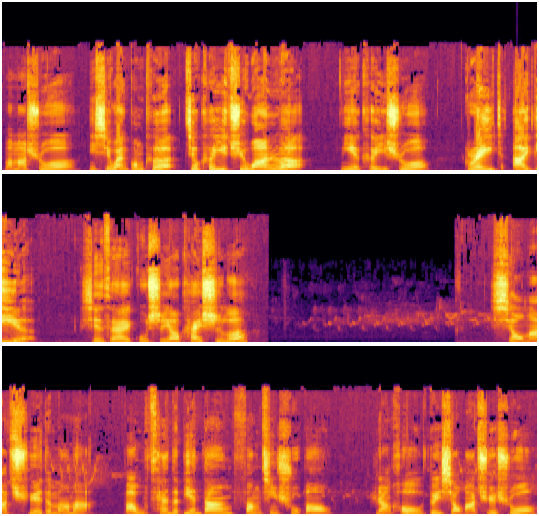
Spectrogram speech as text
妈妈说：“你写完功课就可以去玩了。”你也可以说 “Great idea”。现在故事要开始了。小麻雀的妈妈把午餐的便当放进书包，然后对小麻雀说。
